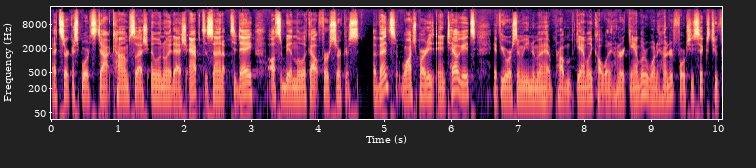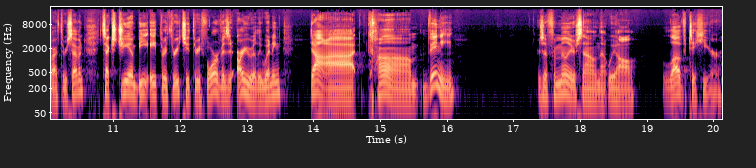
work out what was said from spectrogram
At circasports.com slash Illinois dash app to sign up today. Also be on the lookout for Circa events, watch parties, and tailgates. If you or someone you know may have a problem with gambling, call 1 800 Gambler, 1 800 426 2537. Text GMB 833 234. Visit areyoureallywinning.com. Vinny, there's a familiar sound that we all love to hear.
